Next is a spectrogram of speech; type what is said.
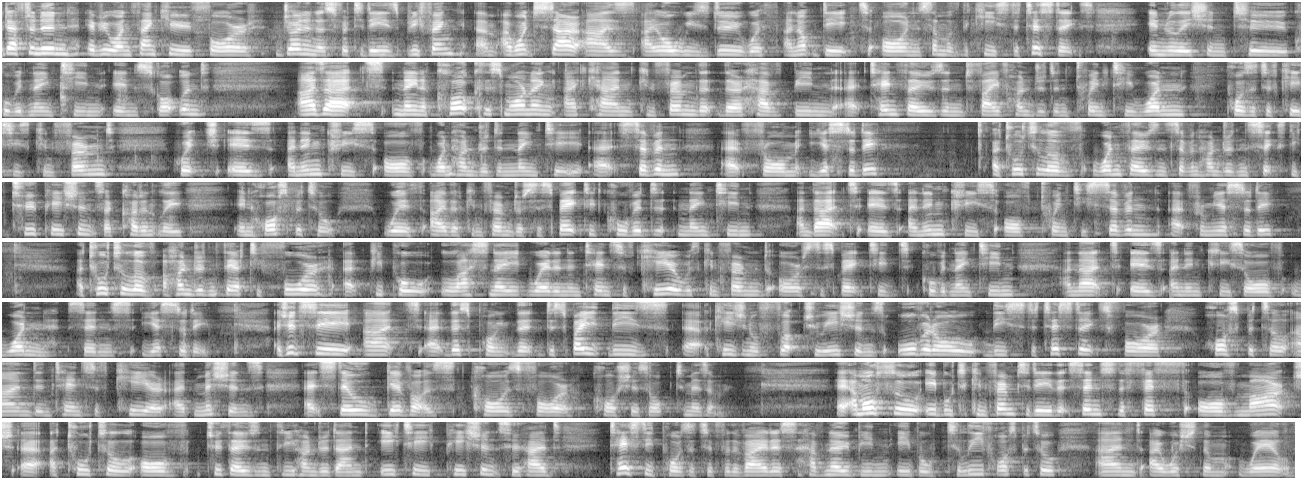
Good afternoon, everyone. Thank you for joining us for today's briefing. Um, I want to start, as I always do, with an update on some of the key statistics in relation to COVID-19 in Scotland. As at 9 o'clock this morning, I can confirm that there have been uh, 10,521 positive cases confirmed, which is an increase of 197 uh, from yesterday. A total of 1,762 patients are currently in hospital with either confirmed or suspected COVID-19, and that is an increase of 27 uh, from yesterday. A total of 134 uh, people last night were in intensive care with confirmed or suspected COVID-19, and that is an increase of one since yesterday. I should say at, at this point that despite these uh, occasional fluctuations, overall these statistics for hospital and intensive care admissions uh, still give us cause for cautious optimism. Uh, I'm also able to confirm today that since the 5th of March, uh, a total of 2,380 patients who had tested positive for the virus have now been able to leave hospital and I wish them well.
